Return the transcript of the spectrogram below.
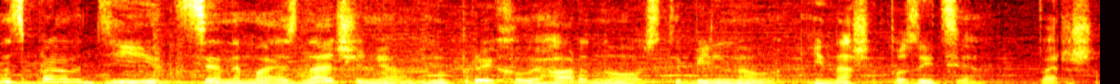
Насправді це не має значення, ми приїхали гарно, стабільно, і наша позиція перша.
